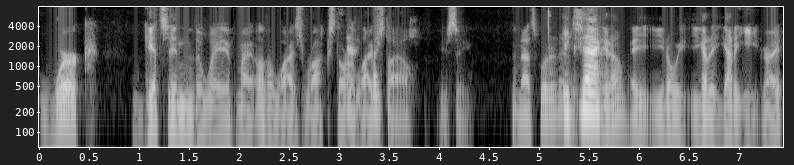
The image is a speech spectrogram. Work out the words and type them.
work gets in the way of my otherwise rock star lifestyle. You see, and that's what it is. Exactly. You know, hey, you know, you got to you got to eat, right?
